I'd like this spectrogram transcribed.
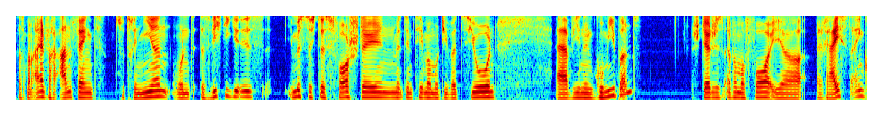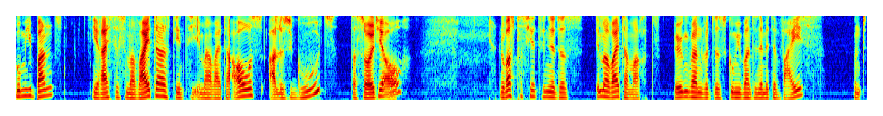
dass man einfach anfängt zu trainieren. Und das Wichtige ist, ihr müsst euch das vorstellen mit dem Thema Motivation äh, wie ein Gummiband. Stellt euch das einfach mal vor, ihr reißt ein Gummiband, ihr reißt es immer weiter, es dehnt sich immer weiter aus, alles gut, das sollt ihr auch. Nur was passiert, wenn ihr das immer weiter macht? Irgendwann wird das Gummiband in der Mitte weiß und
